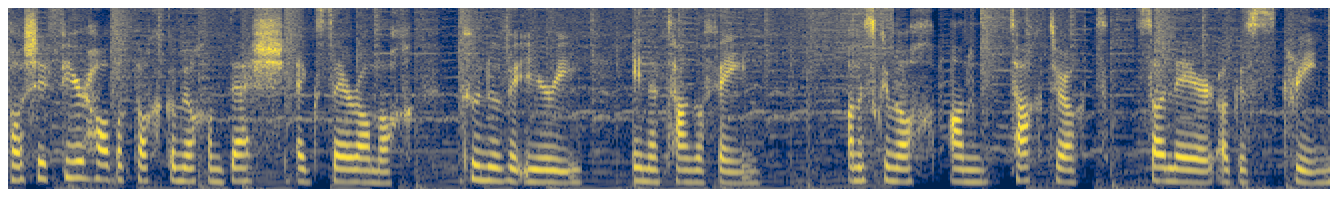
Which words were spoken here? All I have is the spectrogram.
Tá sé fíorhabhachtach go meoch an deis ag sérannach cúna bheith iri ina tanga féin. Anas cuimeach an taachtarcht saléir agusrín,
